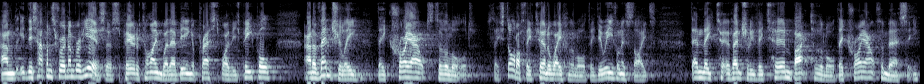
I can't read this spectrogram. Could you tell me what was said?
And it, this happens for a number of years. There's a period of time where they're being oppressed by these people, and eventually they cry out to the Lord. So they start off, they turn away from the Lord, they do evil in His sight. Then they t- eventually they turn back to the Lord. They cry out for mercy,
